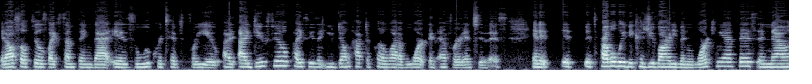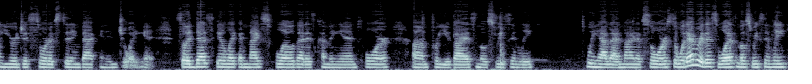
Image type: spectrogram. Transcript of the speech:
It also feels like something that is lucrative for you. I, I do feel, Pisces, that you don't have to put a lot of work and effort into this. And it, it it's probably because you've already been working at this and now you're just sort of sitting back and enjoying it. So it does feel like a nice flow that is coming in for um, for you guys most recently we have that nine of swords. So whatever this was most recently,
